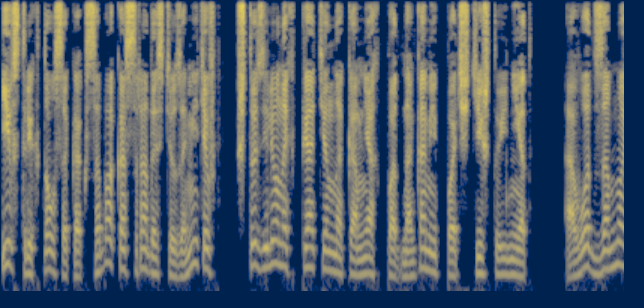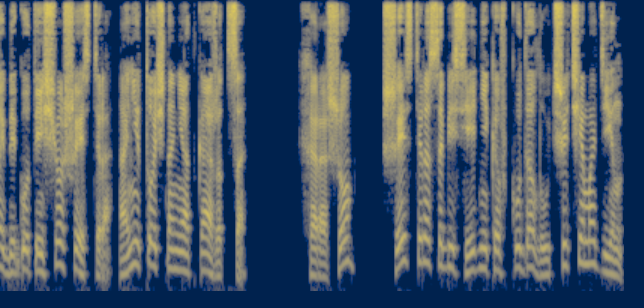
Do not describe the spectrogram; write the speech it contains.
и встряхнулся, как собака, с радостью заметив, что зеленых пятен на камнях под ногами почти что и нет. А вот за мной бегут еще шестеро, они точно не откажутся. Хорошо, шестеро собеседников куда лучше, чем один.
